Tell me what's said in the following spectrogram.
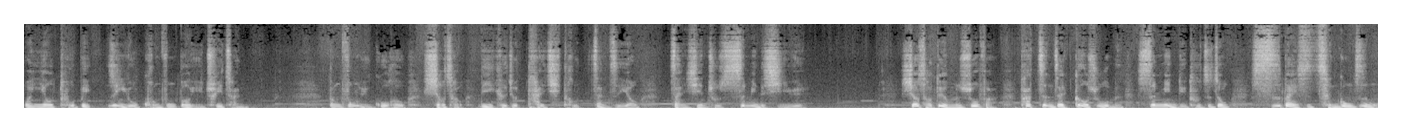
弯腰驼背，任由狂风暴雨摧残。当风雨过后，小草立刻就抬起头，站直腰，展现出生命的喜悦。小草对我们说法，它正在告诉我们：生命旅途之中，失败是成功之母。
